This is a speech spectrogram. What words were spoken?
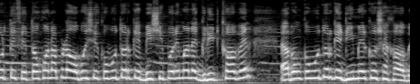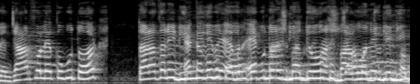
করতেছে, তখন আপনারা অবশ্যই কবুতরকে বেশি পরিমাণে গ্রিড খাওয়াবেন এবং কবুতরকে ডিমের খোসা খাওয়াবেন, যার ফলে কবুতর তাড়াতাড়ি ডিম দিয়ে দিবে এবং এক মাস বা দুই মাস যাবত যদি ডিম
